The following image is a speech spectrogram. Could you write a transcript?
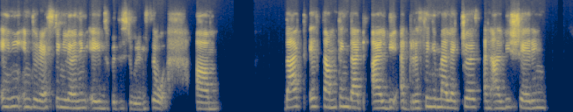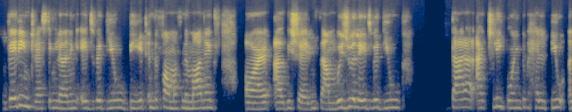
any interesting learning aids with the students. So um, that is something that i'll be addressing in my lectures and i'll be sharing very interesting learning aids with you, be it in the form of mnemonics, or I'll be sharing some visual aids with you that are actually going to help you a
